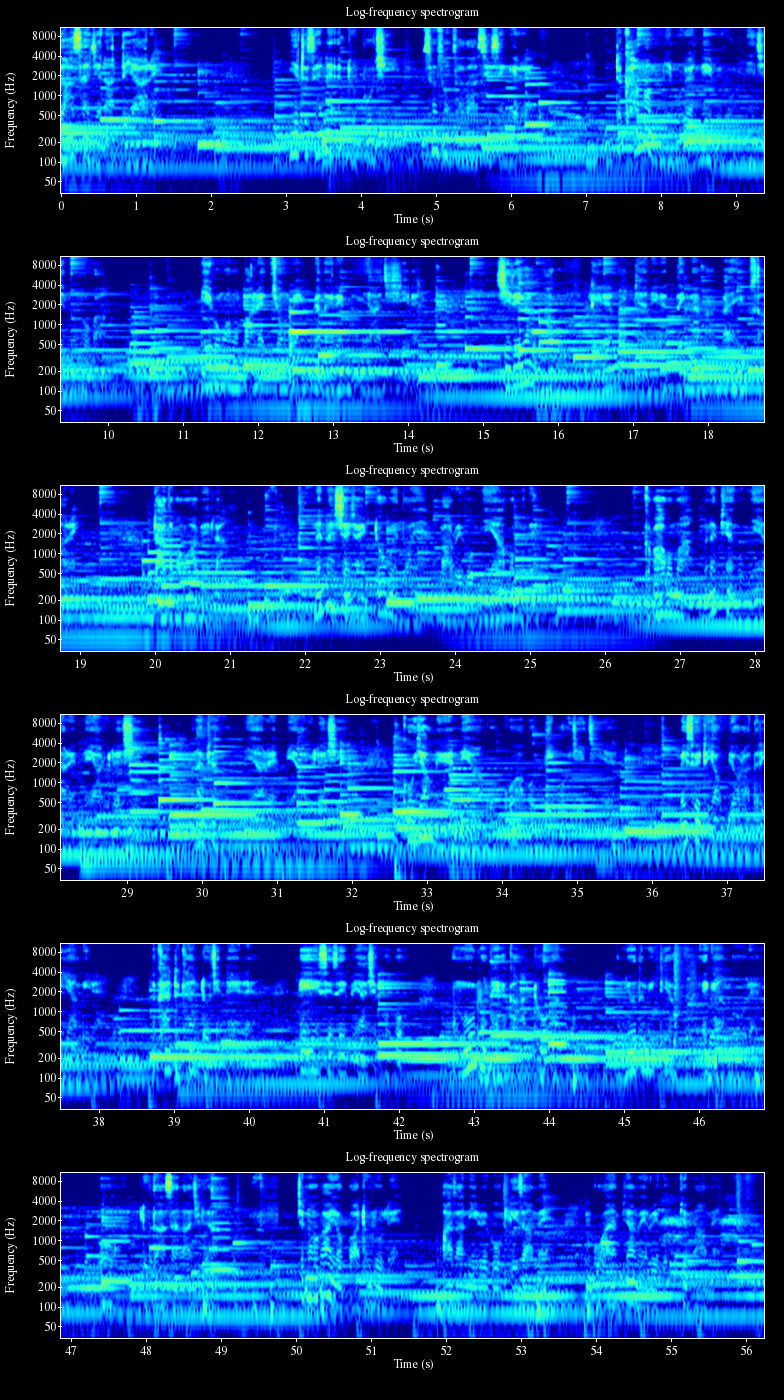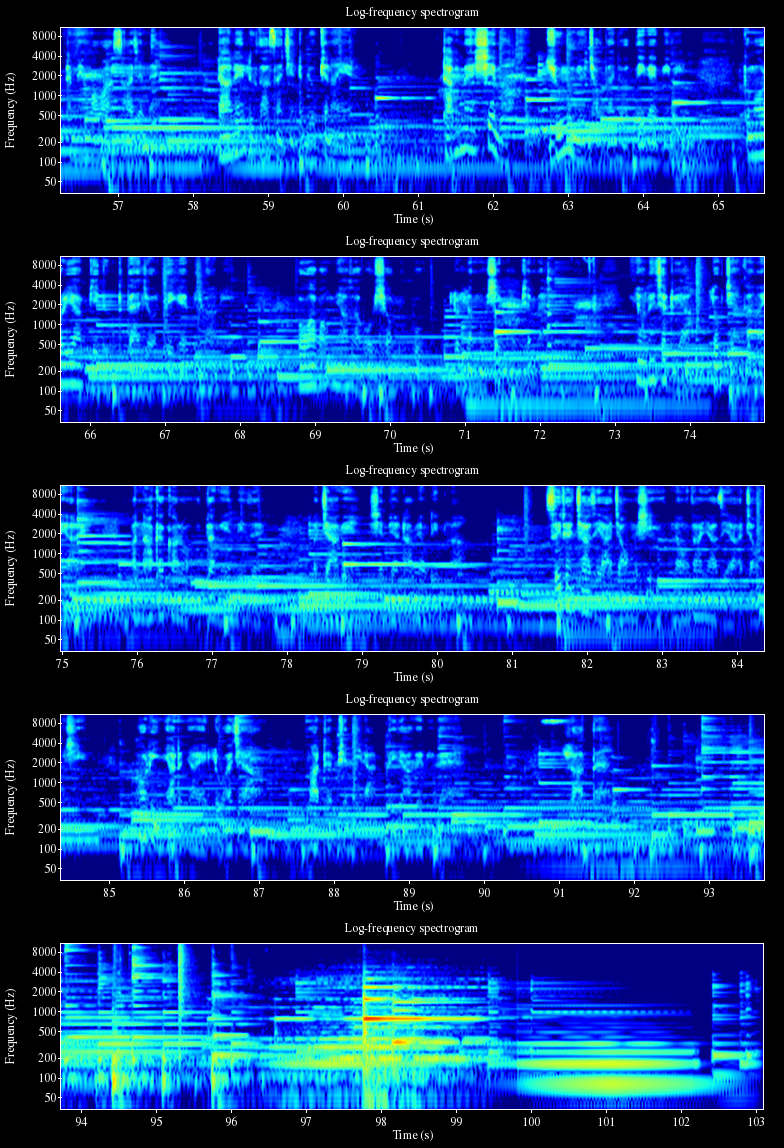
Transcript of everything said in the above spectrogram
သားဆန့်ကျင်တာတရားတယ်မြေတစင်းနဲ့အတူပိုးချီဆွန့်ဆွန့်စားစားစီစဉ်ခဲ့တယ်တခါမှမမြင်ဘူးတဲ့နေတွေကိုမြင်ချင်လို့ပါမြေပေါ်မှာမပါတဲ့ကြုံတွေပင်လယ်တွေမှာအများကြီးရှိတယ်ရေတွေကငါ့ကိုလေထဲမှာပြန်နေတဲ့တိမ်ငါကပန်းယူစားတယ်ဒါသဘောပဲလားနက်နက်ရှိုင်ရှိုင် ဆွေတယောက်ပြောတာတတိယမိတယ်။အခန်းတစ်ခန်းလိုချင်နေတဲ့အေးအေးဆေးဆေးဖျားရှိဖို့ကိုအမှုလွန်တဲ့အခါထိုးအပ်ဖို့အမျိုးသမီးတယောက်အိတ်ခံဖို့တဲ့။အော်လူသားဆန်လာကြီးလား။ကျွန်တော်ကရောဘာတူလို့လဲ။အာဇာနည်တွေကိုလေးစားမယ်။ကိုဟန်ပြမယ်တွေကိုပြစ်မှာမယ်။တမင်ဝဝစားခြင်းနဲ့ဒါလည်းလူသားဆန်ခြင်းတစ်မျိုးဖြစ်နိုင်ရဲ့။ဒါပေမဲ့ရှေ့မှာယူလူမျိုး6တန်းကျော်တေးခဲ့ပြီးပြီ။ကမော်ရီးယားပြည်သူ ချက်တွေဟာလုံးချခံလိုက်ရတယ်။အနာဂတ်ကတော့အသက်ငယ်နေစေမကြခင်ရှင်ပြန်ထားမြောက်လိမ့်မလား။စိတ်ထက်ချစရာအကြောင်းမရှိ။နောင်သားရစရာအကြောင်းမရှိ။ဟောဒီညတညရဲ့လိုအပ်ချက်ဟာမတ်တက်ဖြစ်နေတာသိရခဲ့ပြီပဲ။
